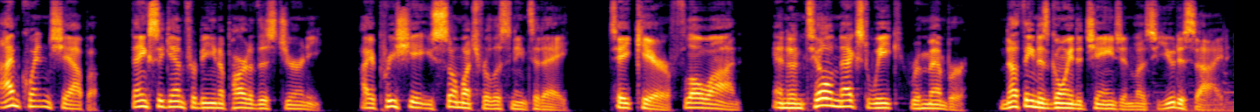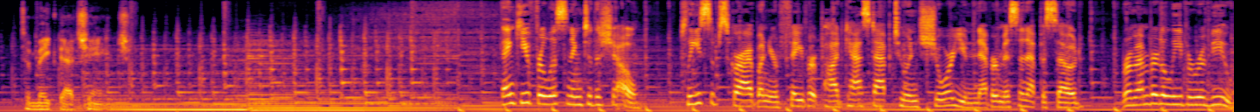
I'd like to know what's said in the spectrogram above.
I'm Quentin Schappa. Thanks again for being a part of this journey. I appreciate you so much for listening today. Take care, flow on, and until next week, remember nothing is going to change unless you decide to make that change. Thank you for listening to the show. Please subscribe on your favorite podcast app to ensure you never miss an episode. Remember to leave a review.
